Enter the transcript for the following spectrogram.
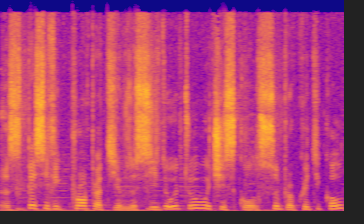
a specific property of the CO2, which is called supercritical.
